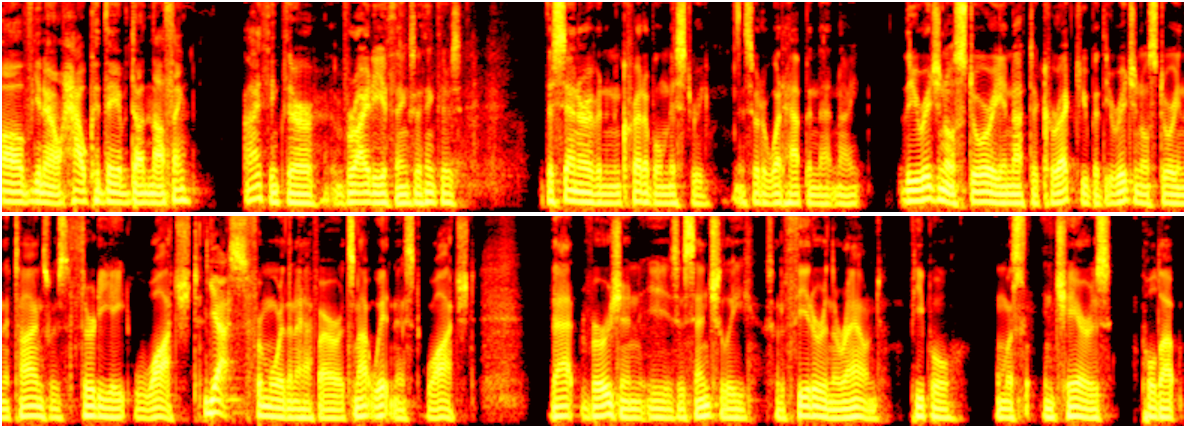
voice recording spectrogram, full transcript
of, you know, how could they have done nothing? I think there are a variety of things. I think there's the center of an incredible mystery and sort of what happened that night. The original story, and not to correct you, but the original story in the Times was 38 watched. Yes. For more than a half hour. It's not witnessed, watched. That version is essentially sort of theater in the round. People almost in chairs pulled up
